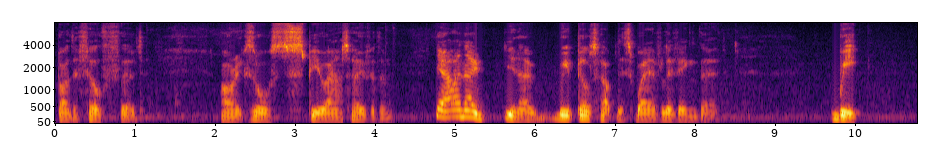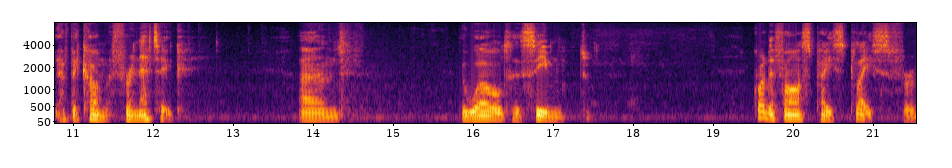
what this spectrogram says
by the filth that our exhausts spew out over them. Yeah, I know, you know, we've built up this way of living that we have become frenetic and the world has seemed quite a fast-paced place for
